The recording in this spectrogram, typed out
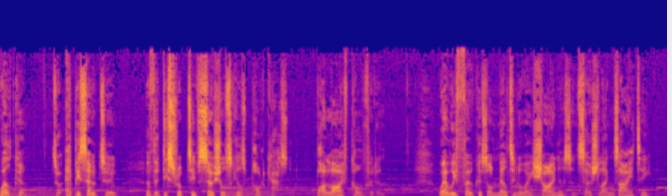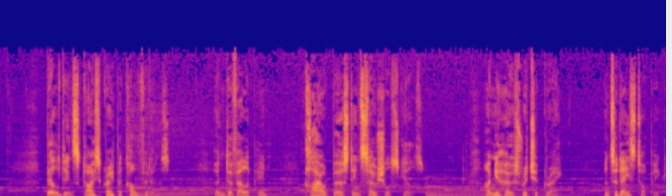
Welcome to episode 2 of the Disruptive Social Skills podcast by Life Confident, where we focus on melting away shyness and social anxiety, building skyscraper confidence, and developing cloud bursting social skills. I'm your host, Richard Gray, and today's topic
